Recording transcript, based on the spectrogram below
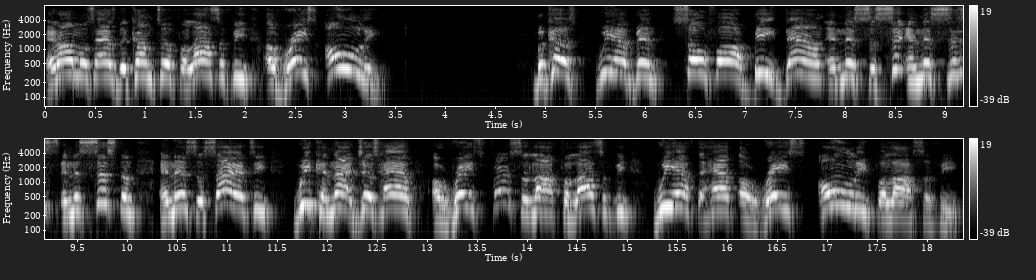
It almost has to come to a philosophy of race only. Because we have been so far beat down in this in this in this system and in society, we cannot just have a race first philosophy. We have to have a race only philosophy.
